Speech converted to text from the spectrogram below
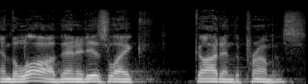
and the law than it is like God and the promise.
